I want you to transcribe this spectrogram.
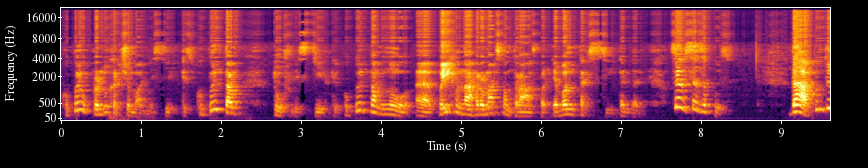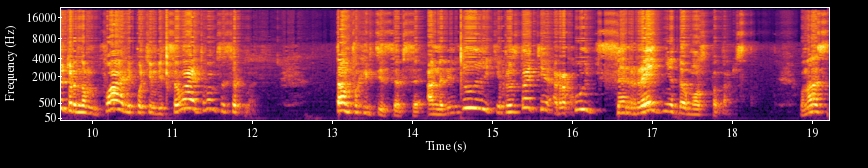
купив продукт харчування стільки, купив там туфлі стільки, купив там, ну, е, поїхав на громадському транспорті або на таксі і так далі. Це все записуєте. Да, в комп'ютерному файлі потім відсилаєте, вам це все платять. Там фахівці це все аналізують і в результаті рахують середнє домогосподарство. У нас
